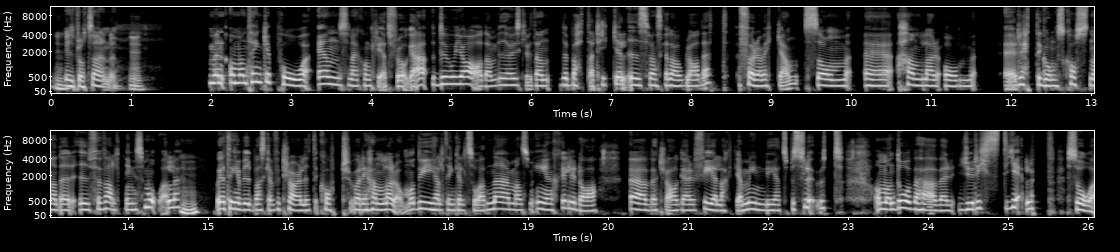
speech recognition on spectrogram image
mm. i ett brottsärende. Mm. Men om man tänker på en sån här konkret fråga. Du och jag Adam, vi har skrivit en debattartikel i Svenska Dagbladet förra veckan som eh, handlar om Eh, rättegångskostnader i förvaltningsmål. Mm. Och Jag tänker att vi bara ska förklara lite kort vad det handlar om. Och Det är helt enkelt så att när man som enskild idag överklagar felaktiga myndighetsbeslut, om man då behöver juristhjälp så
